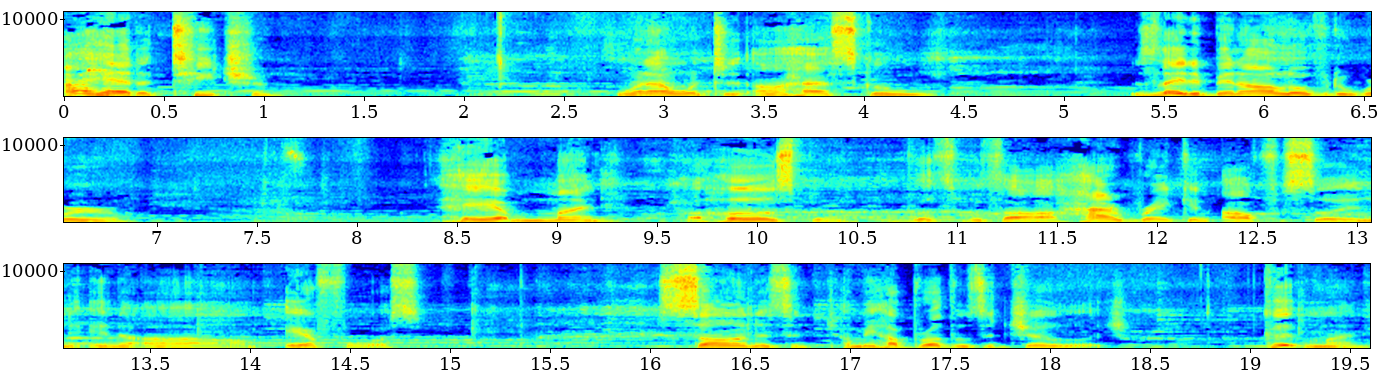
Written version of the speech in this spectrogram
I had a teacher when I went to uh, high school, this lady been all over the world. Had money. Her husband was was a high-ranking officer in in um, Air Force. Son is a, I mean, her brother was a judge. Good money.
